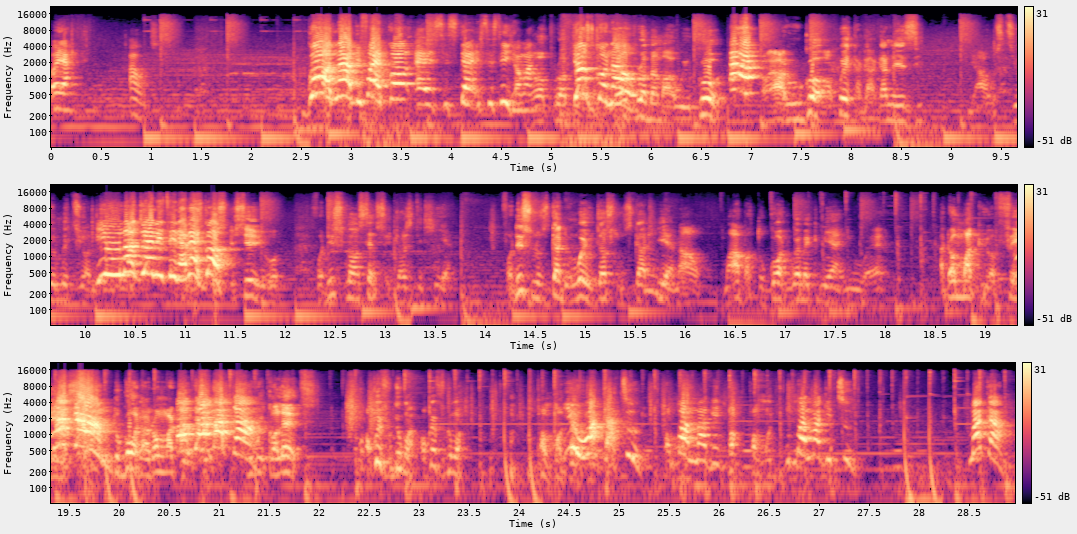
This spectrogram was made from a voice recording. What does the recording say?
Oya, out. Go now before I call uh, sister sister Yoma. No problem. Just go No now. problem. I will go. I will go. Ọkwa ka ga-aga n'ezi. Yeah, I will still meet you You will not do anything. Abeg go. You see, you for this nonsense you just did here, for this loose garden where you just loose guard here now, my Abba to God, where make me and you, eh? I don't mark your face. Mark! To God, I don't mark Oga, your face. mark! You will collect. Okay, forgive one. Okay, forgive one. Pam, pam, You waka too. pam, Ikwa Maggi. pam, pam, pam. Ikwa Maggi too. Maka.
